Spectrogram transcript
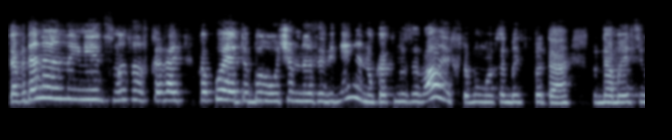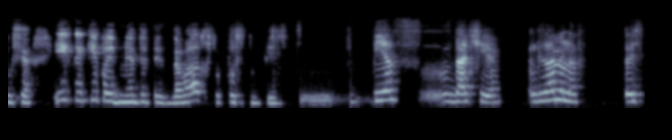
Тогда, наверное, имеет смысл сказать, какое это было учебное заведение, ну, как называлось, чтобы, может быть, кто-то туда обратился, и какие предметы ты сдавала, чтобы поступить. без сдачи экзаменов. То есть,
